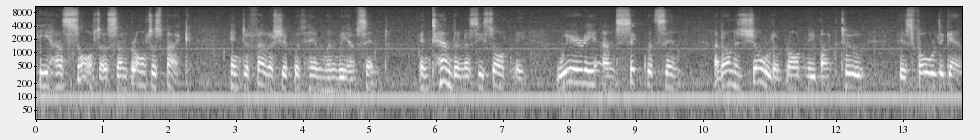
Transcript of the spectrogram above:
He has sought us and brought us back into fellowship with him when we have sinned. In tenderness he sought me, weary and sick with sin, and on his shoulder brought me back to his fold again.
